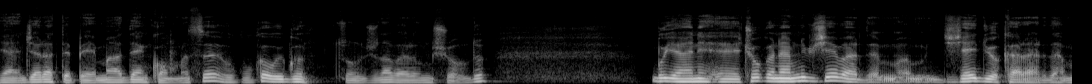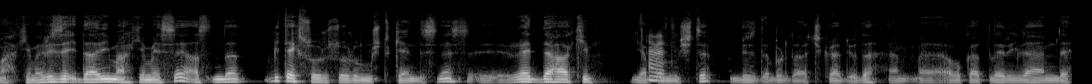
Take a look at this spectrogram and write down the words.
Yani Cerattepe'ye maden konması hukuka uygun sonucuna varılmış oldu. Bu yani e, çok önemli bir şey vardı. Şey diyor kararda mahkeme, Rize İdari Mahkemesi aslında bir tek soru sorulmuştu kendisine. E, redde hakim yapılmıştı. Evet. Biz de burada Açık Radyo'da hem e, avukatlarıyla hem de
